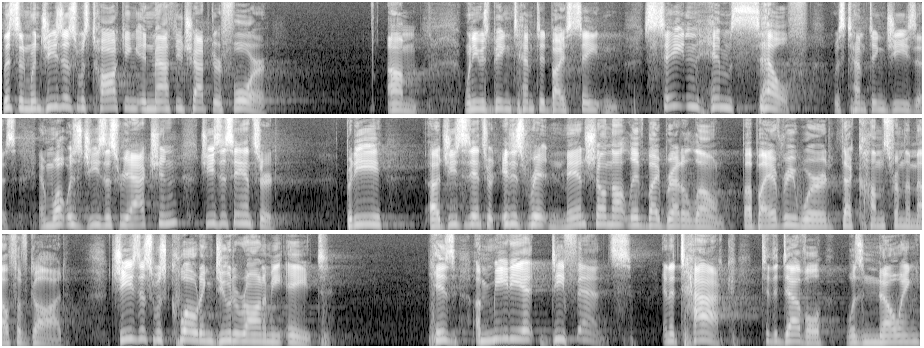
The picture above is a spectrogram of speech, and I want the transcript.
Listen, when Jesus was talking in Matthew chapter 4, um, when he was being tempted by Satan, Satan himself was tempting Jesus. And what was Jesus' reaction? Jesus answered, but he, uh, Jesus answered, It is written, man shall not live by bread alone, but by every word that comes from the mouth of God. Jesus was quoting Deuteronomy 8. His immediate defense and attack to the devil was knowing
